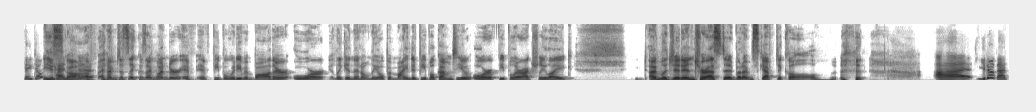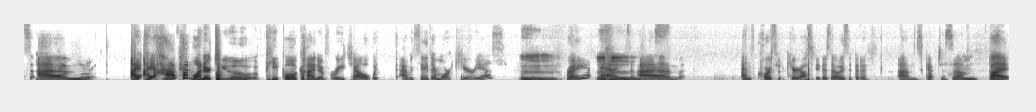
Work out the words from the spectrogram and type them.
they don't You tend scoff. to. I'm just like, because I wonder if if people would even bother, or like, and then only open minded people come to you, or if people are actually like, I'm legit interested, but I'm skeptical. Uh, you know, that's um, I I have had one or two people kind of reach out with. I would say they're more curious, Mm, right? And um, and of course, with curiosity, there's always a bit of um, skepticism, but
